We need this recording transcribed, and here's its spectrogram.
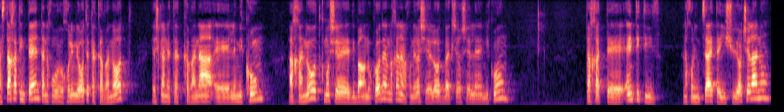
אז תחת אינטנט אנחנו יכולים לראות את הכוונות. יש כאן את הכוונה אה, למיקום החנות, כמו שדיברנו קודם, לכן אנחנו נראה שאלות בהקשר של אה, מיקום. תחת אה, entities אנחנו נמצא את הישויות שלנו.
